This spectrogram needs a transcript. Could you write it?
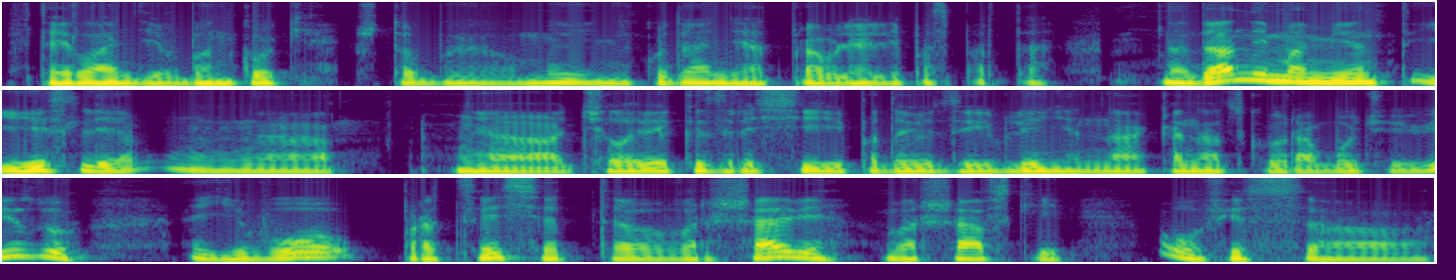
в Таиланде, в Бангкоке, чтобы мы никуда не отправляли паспорта. На данный момент, если а, а, человек из России подает заявление на канадскую рабочую визу, его процессят в Варшаве, варшавский офис а,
